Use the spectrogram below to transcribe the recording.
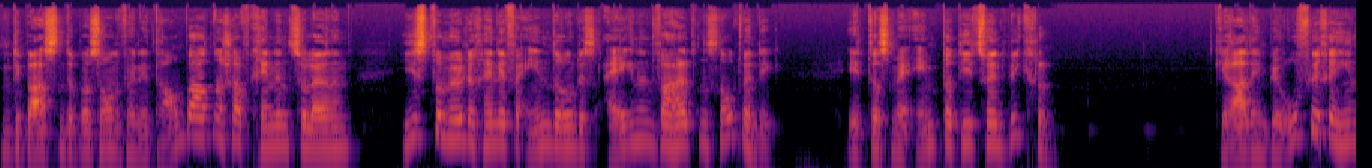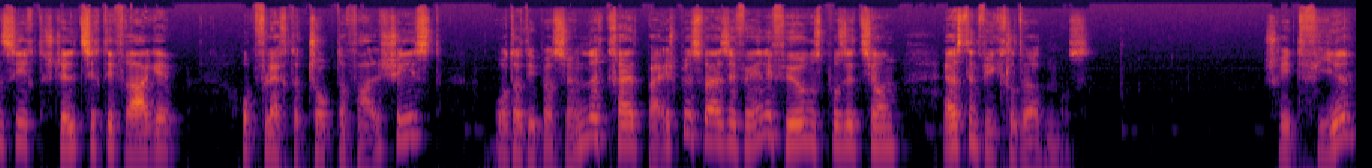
Um die passende Person für eine Traumpartnerschaft kennenzulernen, ist womöglich eine Veränderung des eigenen Verhaltens notwendig, etwas mehr Empathie zu entwickeln. Gerade in beruflicher Hinsicht stellt sich die Frage, ob vielleicht der Job der falsche ist oder die Persönlichkeit beispielsweise für eine Führungsposition erst entwickelt werden muss. Schritt 4.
